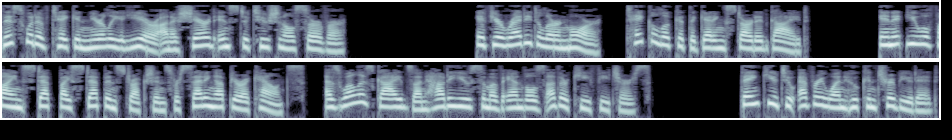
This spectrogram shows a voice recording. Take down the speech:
This would have taken nearly a year on a shared institutional server. If you're ready to learn more, take a look at the Getting Started guide. In it you will find step-by-step instructions for setting up your accounts, as well as guides on how to use some of Anvil's other key features. Thank you to everyone who contributed.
